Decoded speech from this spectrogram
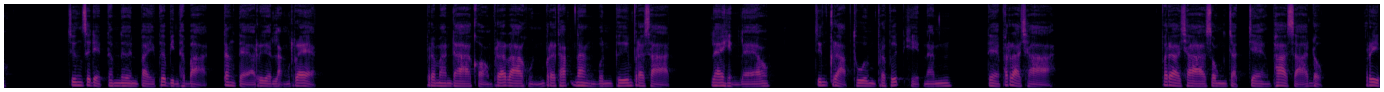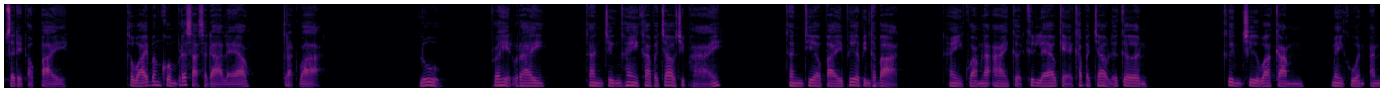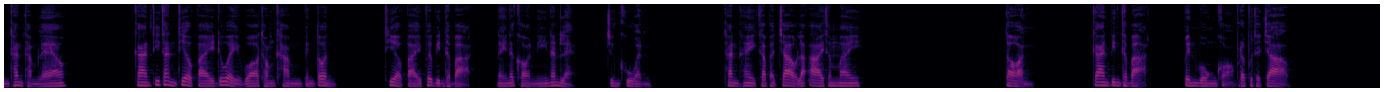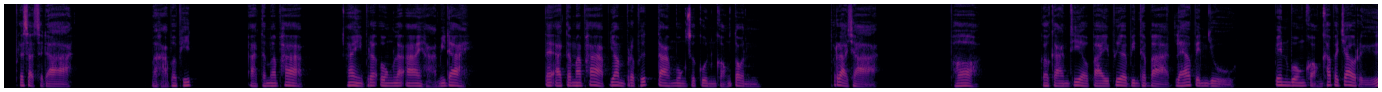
จึงเสด็จดำเนินไปเพื่อบินทบาทตั้งแต่เรือหลังแรก พระมารดาของพระราหุลประทับนั่งบนพื้นปราสาท และเห็นแล้ว จึงกราบทูลประพฤติเหตุนั้น แต่พระราชา พระราชาทรงจัดแจงผ้าสาดก รีบเสด็จออกไป ถวายบังคมพระศาสดาแล้ว ตรัสว่า ลูก เพราะเหตุไร ท่านจึงให้ข้าพเจ้าฉิบหาย ท่านเที่ยวไปเพื่อบิณฑบาต ให้ความละอายเกิดขึ้นแล้วแก่ข้าพเจ้าเหลือเกิน ขึ้นชื่อว่ากรรมไม่ควรอันท่านทำแล้ว การที่ท่านเที่ยวไปด้วยวอทองคำเป็นต้น เที่ยวไปเพื่อบินทบาทในนครนี้นั่นแหละ จึงควร ท่านให้ข้าพเจ้าละอายทำไม ตอน การบินทบาทเป็นวงของพระพุทธเจ้า พระสัสดา มหาพพิษอาตมาภาพ ให้พระองค์ละอายหาไม่ได้ แต่อาตมาภาพย่อมประพฤติตามวงศกุลของตน พระราชา พ่อ ก็การเที่ยวไปเพื่อบินทบาทแล้วเป็นอยู่ เป็นวงของข้าพเจ้าหรือ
